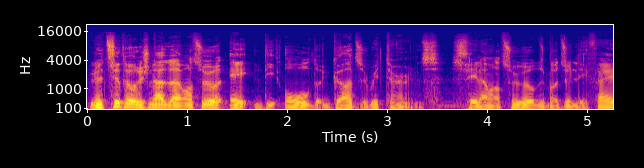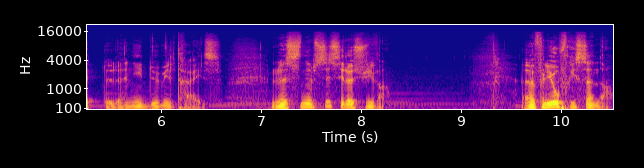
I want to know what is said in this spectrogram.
Le titre original de l'aventure est The Old Gods Returns. C'est l'aventure du module des fêtes de l'année 2013. Le synopsis est le suivant. Un fléau frissonnant.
